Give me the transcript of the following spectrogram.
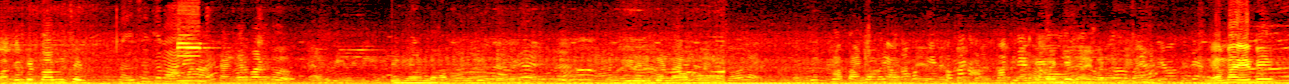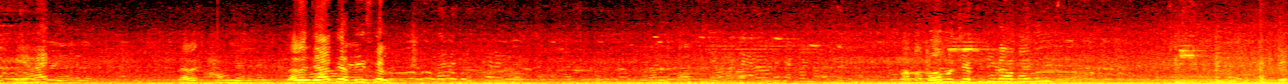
పక్కన పెట్టి తాళం ఇచ్చేయండి ఏమ్మా ఏంటి సరే సరే జాగ్రత్తగా తీసుకెళ్ళు బాబు చెప్పు చూడు అబ్బాయి మరి. చెప్పు తీసేయ్. అందాల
